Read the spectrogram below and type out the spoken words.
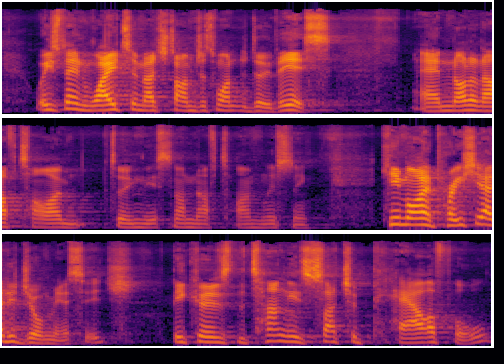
we spend way too much time just wanting to do this and not enough time doing this, not enough time listening. Kim, I appreciated your message because the tongue is such a powerful,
